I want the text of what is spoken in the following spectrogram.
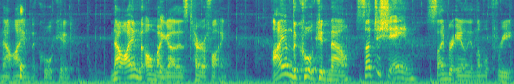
Now I am the cool kid. Now I am. Oh my god, that's terrifying. I am the cool kid now. Such a shame. Cyber alien level three.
